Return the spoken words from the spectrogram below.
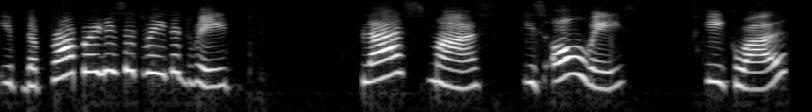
if the properly situated weight plus mass is always equal,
